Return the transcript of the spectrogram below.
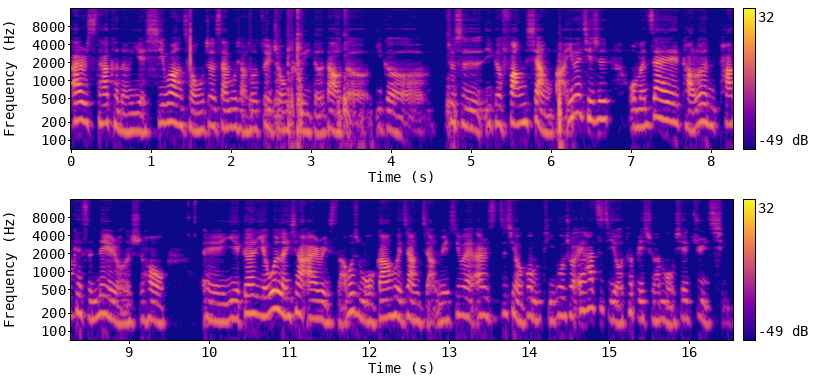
艾瑞斯他可能也希望从这三部小说最终可以得到的一个就是一个方向吧。因为其实我们在讨论 podcast 内容的时候，诶，也跟也问了一下 Iris 啊，为什么我刚刚会这样讲？原因是因为 Iris 之前有跟我们提过说，哎，他自己有特别喜欢某些剧情。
